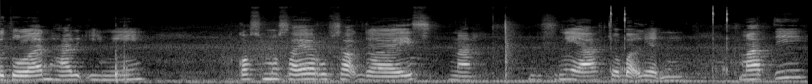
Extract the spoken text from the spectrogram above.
kebetulan hari ini kosmos saya rusak guys. Nah di sini ya coba lihat nih. Mati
